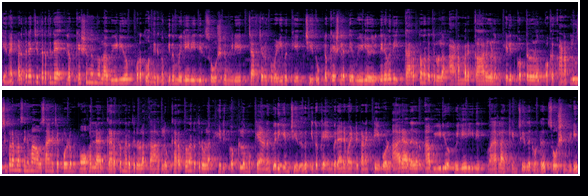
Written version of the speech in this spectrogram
അഭിനയിക്കാനായി അടുത്തിടെ ചിത്രത്തിന്റെ ലൊക്കേഷൻ നിന്നുള്ള വീഡിയോ പുറത്തു വന്നിരുന്നു. ഇതും വലിയ രീതിയിൽ സോഷ്യൽ മീഡിയയിൽ ചർച്ചകൾക്ക് വഴിവെക്കുകയും ചെയ്തു. ലൊക്കേഷനിലെത്തിയ വീഡിയോയിൽ നിരവധി കറുത്ത നിറത്തിലുള്ള ആഡംബര കാറുകളും ഹെലികോപ്റ്ററുകളും ഒക്കെ കാണാം. ലൂസിഫർ എന്ന സിനിമ അവസാനിച്ചപ്പോഴും മോഹൻലാൽ കറുത്ത നിറത്തിലുള്ള കാറിലും കറുത്ത നിറത്തിലുള്ള ഹെലികോപ്റ്ററിലും ഒക്കെയാണ് വരികയും ചെയ്തത്. ഇതൊക്കെ എമ്പുരാനുമായിട്ട് കണക്ട് ചെയ്യുമ്പോൾ ആരാധകർ ആ വീഡിയോ വലിയ രീതിയിൽ വൈറലാക്കുകയും ചെയ്തിട്ടുണ്ട് സോഷ്യൽ മീഡിയ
